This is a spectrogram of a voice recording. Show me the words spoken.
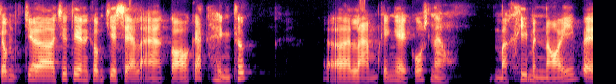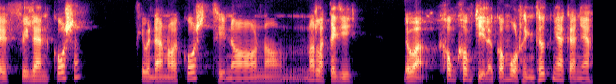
công trước tiên công chia sẻ là à, có các hình thức uh, làm cái nghề coach nào. Mà khi mình nói về freelance coach khi mình đang nói coach thì nó nó nó là cái gì? Đúng không ạ? Không không chỉ là có một hình thức nha cả nhà.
